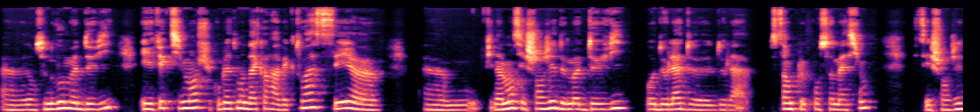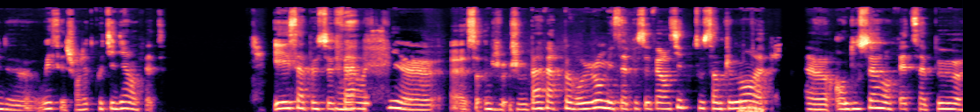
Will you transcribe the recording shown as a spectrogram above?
dans ce nouveau mode de vie. Et effectivement, je suis complètement d'accord avec toi. C'est finalement c'est changer de mode de vie au-delà de, de la simple consommation. C'est changer de oui, c'est changer de quotidien en fait. Et ça peut se faire aussi, euh, euh je ne veux pas faire peur aux gens, mais ça peut se faire aussi tout simplement euh, euh en douceur en fait. Ça peut, euh,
